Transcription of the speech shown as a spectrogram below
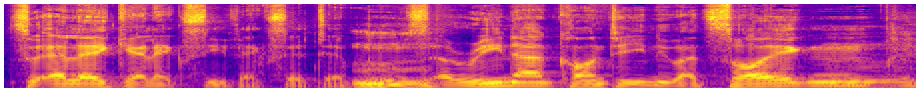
zu LA Galaxy wechselte. Bruce Arena konnte ihn überzeugen. Äh,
